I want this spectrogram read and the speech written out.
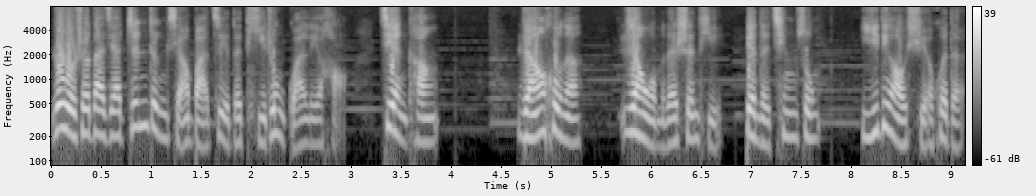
如果说大家真正想把自己的体重管理好、健康，然后呢，让我们的身体变得轻松，一定要学会的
